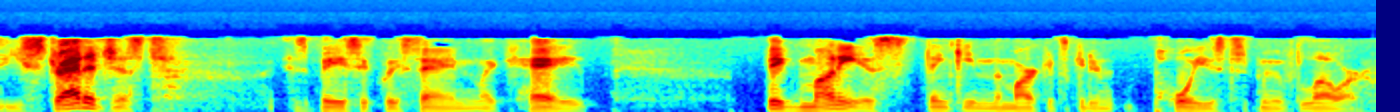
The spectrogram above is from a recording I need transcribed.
the strategist is basically saying, like, hey, big money is thinking the market's getting poised to move lower.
